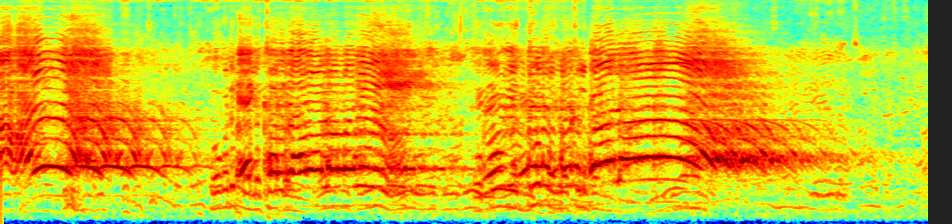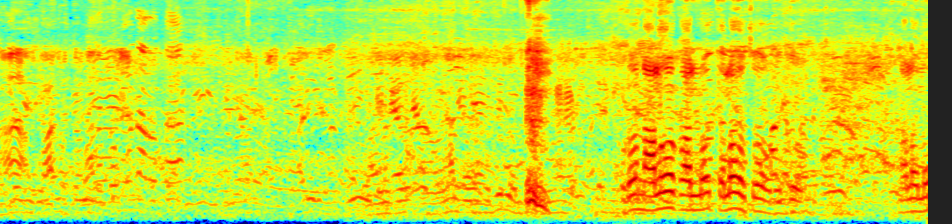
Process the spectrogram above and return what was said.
ఆహా! ఒకటి పది లక్షలు ఒక ఎద్దు పది లక్షలు ఇప్పుడు నాలుగో కాల్లో తెల్లది వచ్చేది ఒక ఎద్దు. నలలు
